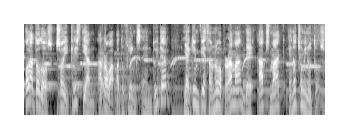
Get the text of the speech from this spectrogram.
Hola a todos, soy Cristian arroba patuflinks en Twitter y aquí empieza un nuevo programa de Apps Mac en 8 minutos.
